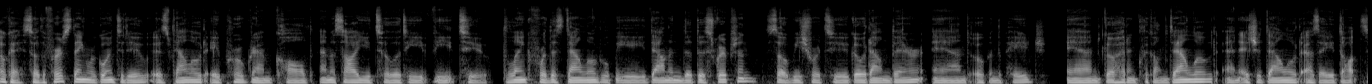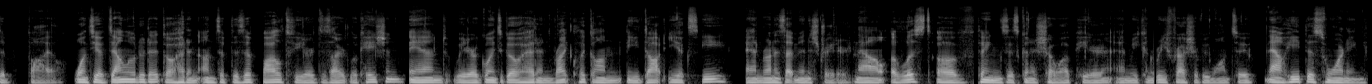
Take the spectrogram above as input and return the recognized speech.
Okay, so the first thing we're going to do is download a program called MSI Utility V2. The link for this download will be down in the description, so be sure to go down there and open the page and go ahead and click on download and it should download as a .zip file. Once you have downloaded it, go ahead and unzip the zip file to your desired location and we are going to go ahead and right click on the .exe and run as administrator. Now a list of things is going to show up here and we can refresh if we want to. Now heed this warning,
